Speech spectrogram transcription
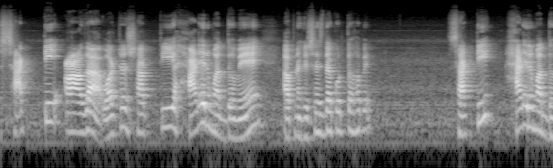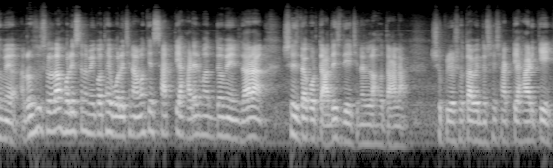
ষাটটি আদা ওয়াটার ষাটটি হাড়ের মাধ্যমে আপনাকে সেজদা করতে হবে। ষাটটি হাড়ের মাধ্যমে, রসুল সাল্লাহ আলাইসাল্লাম এই কথাই বলেছেন, আমাকে ষাটটি হাড়ের মাধ্যমে দ্বারা সেজদা করতে আদেশ দিয়েছেন আল্লাহ তাআলা। সুপ্রিয় শ্রোতাবেন্দ্র সেই ষাটটি হাড়কে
